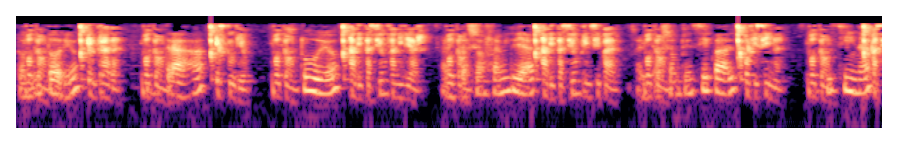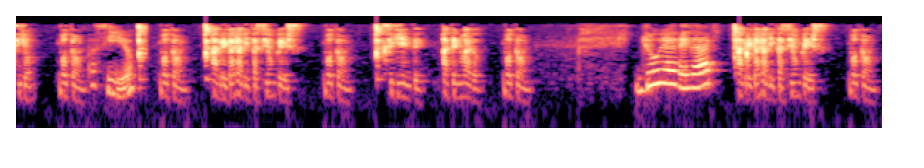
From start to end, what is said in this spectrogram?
Dormitorio. Botón. Entrada. Botón. entrada, Estudio. Botón. estudio, Habitación familiar. Botón. habitación familiar, Habitación principal. habitación Botón. principal, Oficina. Botón. Oficina. Pasillo. Botón. pasillo. Botón. Agregar habitación que es. Botón. Siguiente. Atenuado. Botón. Yo voy a agregar, Agregar habitación que es. Botón.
